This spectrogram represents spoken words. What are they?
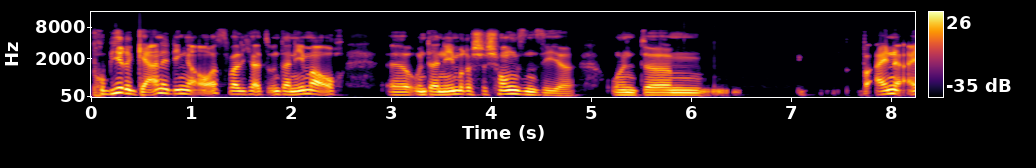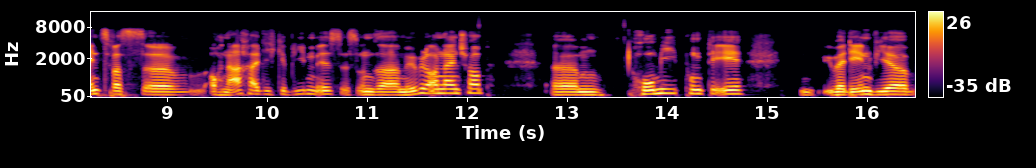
probiere gerne Dinge aus, weil ich als Unternehmer auch äh, unternehmerische Chancen sehe. Und ähm, eine, eins, was äh, auch nachhaltig geblieben ist, ist unser Möbel-Online-Shop, ähm, homi.de, über den wir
